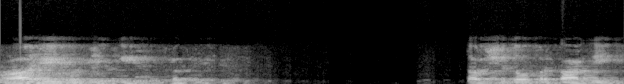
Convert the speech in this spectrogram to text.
ਵਾਹਿਗੁਰੂ ਜੀ ਕੀ ਫਤਿਹ। ਤਪਸ਼ ਦੋ ਪ੍ਰਕਾਰ ਦੀ।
